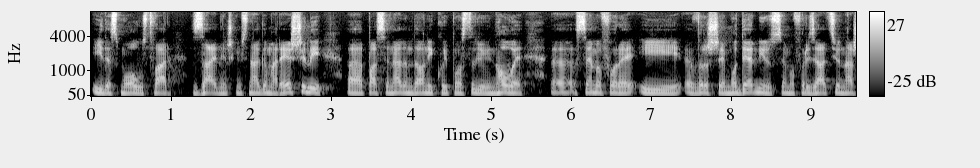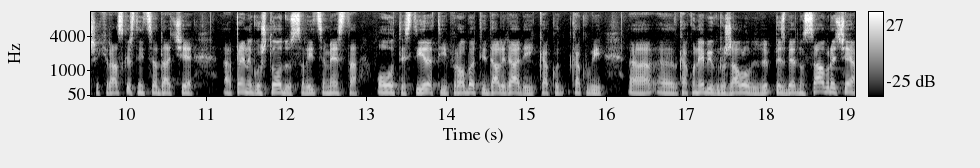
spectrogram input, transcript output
i da smo ovu stvar zajedničkim snagama rešili, pa se nadam da oni koji postavljaju nove semafore i vrše moderniju semaforizaciju naših raskrsnica, da će pre nego što odu sa lice mesta ovo testirati i probati da li radi kako, kako, bi, kako ne bi ugrožavalo bezbednost saobraćaja.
